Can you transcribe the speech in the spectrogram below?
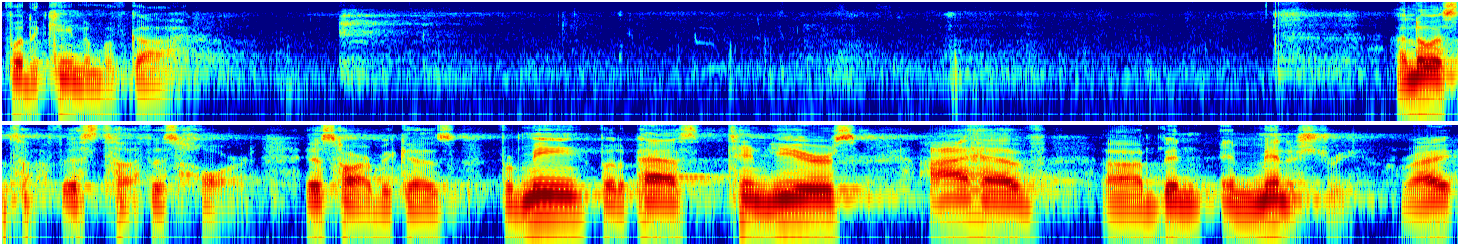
for the kingdom of God? I know it's tough. It's tough. It's hard. It's hard because for me, for the past 10 years, I have uh, been in ministry, right?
